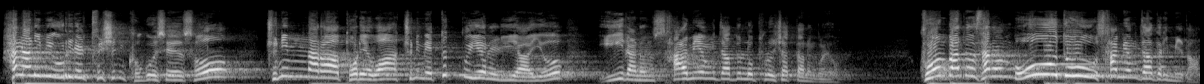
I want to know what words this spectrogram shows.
하나님이 우리를 두신 그곳에서 주님 나라 도래와 주님의 뜻 구현을 위하여 일하는 사명자들로 부르셨다는 거예요. 구원받은 사람은 모두 사명자들입니다.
